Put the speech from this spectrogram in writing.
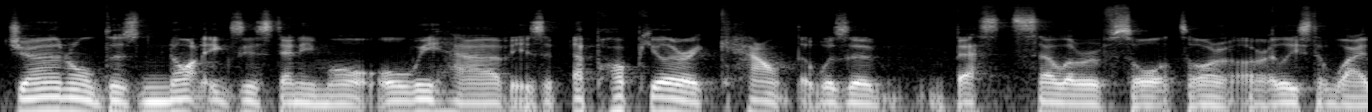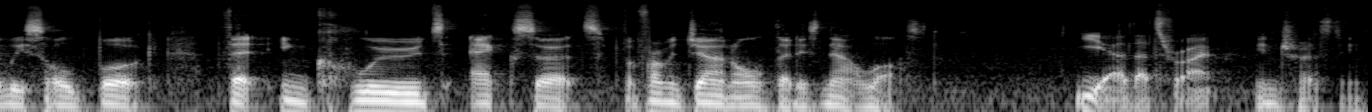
journal does not exist anymore. All we have is a, a popular account that was a bestseller of sorts, or, or at least a widely sold book that includes excerpts from a journal that is now lost. Yeah, that's right. Interesting.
